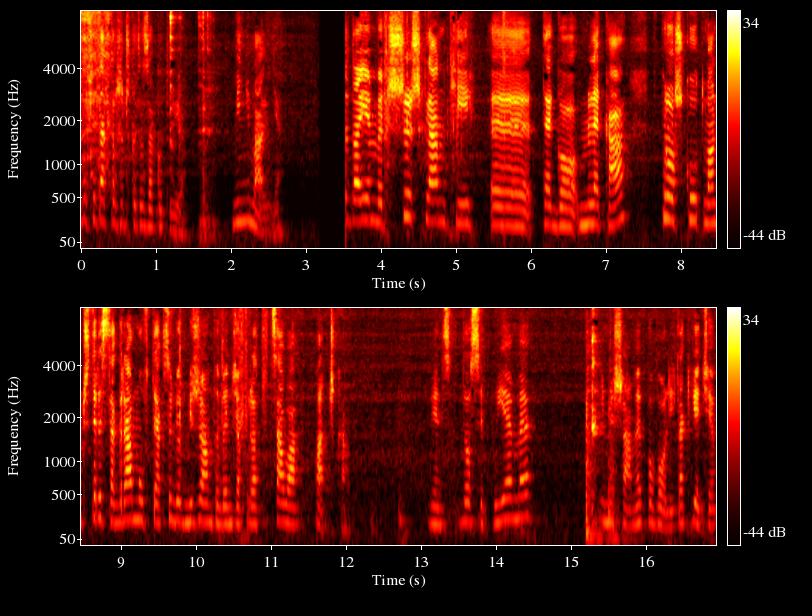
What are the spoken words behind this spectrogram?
No się tak troszeczkę to zagotuje. Minimalnie. Dodajemy 3 szklanki e, tego mleka w proszku. Tu mam 400 gramów, to jak sobie obmierzyłam, to będzie akurat cała paczka. Więc dosypujemy i mieszamy powoli. Tak wiecie.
